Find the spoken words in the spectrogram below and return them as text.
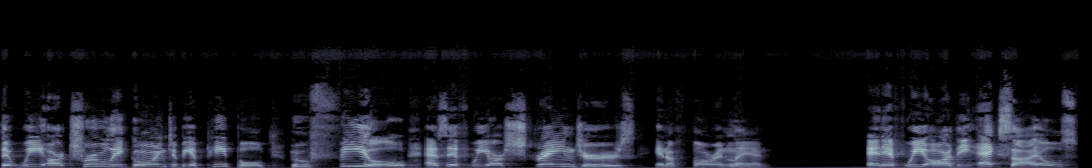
that we are truly going to be a people who feel as if we are strangers in a foreign land. And if we are the exiles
